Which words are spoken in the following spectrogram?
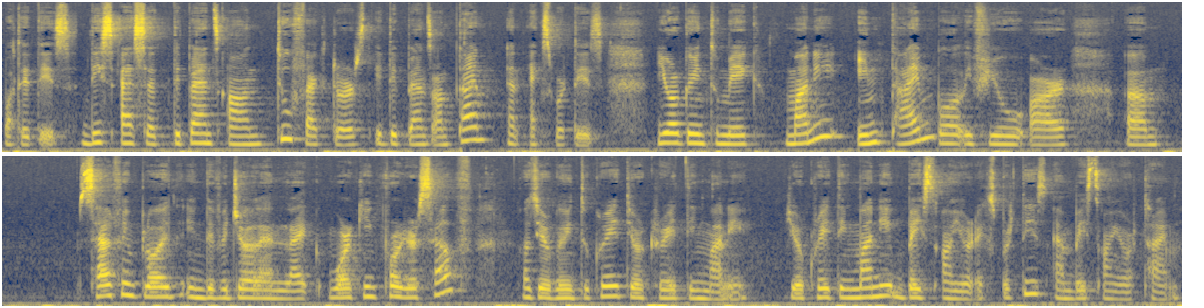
what it is. This asset depends on two factors. It depends on time and expertise. You're going to make money in time. Well, if you are um, self-employed individual and like working for yourself, what you're going to create, you're creating money. You're creating money based on your expertise and based on your time.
